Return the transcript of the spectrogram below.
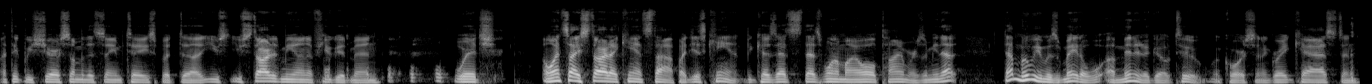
I think we share some of the same taste, but uh, you you started me on A Few Good Men, which once I start, I can't stop. I just can't because that's that's one of my all timers. I mean that that movie was made a, a, minute ago too, of course, and a great cast and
